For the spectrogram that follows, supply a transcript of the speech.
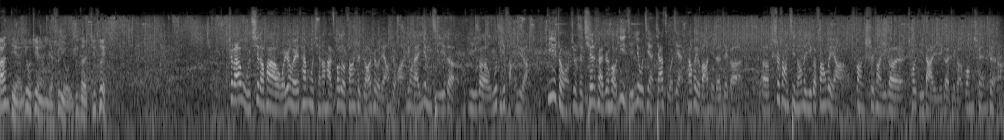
单点右键也是有一定的击退。这把武器的话，我认为它目前的话操作方式主要是有两种啊，用来应急的一个无敌防御啊。第一种就是切出来之后立即右键加左键，它会往你的这个呃释放技能的一个方位啊放释放一个超级大的一个这个光圈阵啊。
